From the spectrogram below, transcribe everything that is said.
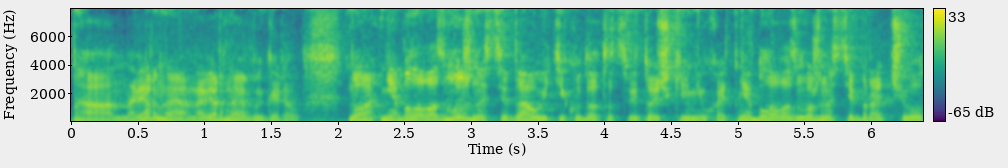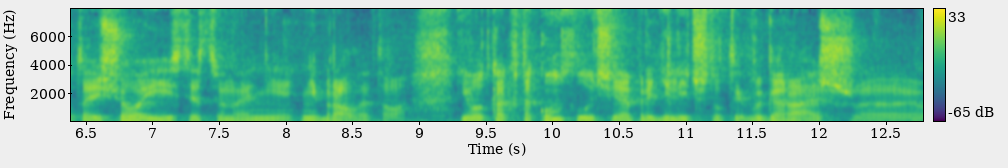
А, наверное, наверное, выгорел. Но не было возможности, да, уйти куда-то цветочки нюхать. Не было возможности брать чего-то еще, и, естественно, не, не брал этого. И вот как в таком случае определить, что ты выгораешь, э,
